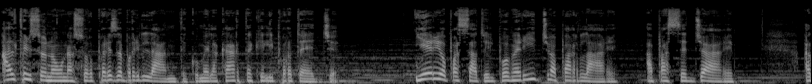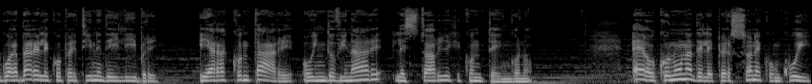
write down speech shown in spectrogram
altri sono una sorpresa brillante come la carta che li protegge. Ieri ho passato il pomeriggio a parlare, a passeggiare, a guardare le copertine dei libri e a raccontare o indovinare le storie che contengono. Ero con una delle persone con cui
